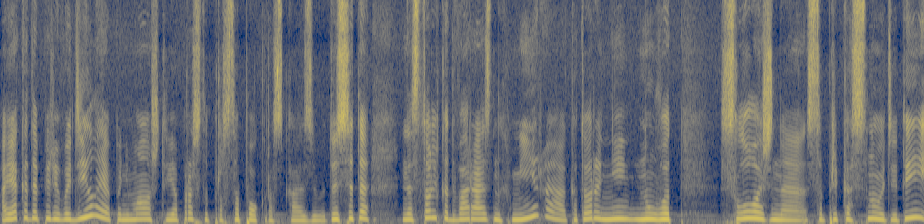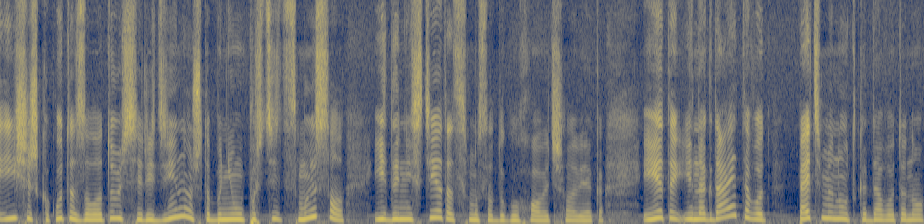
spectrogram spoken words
А я когда переводила, я понимала, что я просто про сапог рассказываю. То есть это настолько два разных мира, которые не, ну вот, сложно соприкоснуть, и ты ищешь какую-то золотую середину, чтобы не упустить смысл и донести этот смысл до глухого человека. И это иногда это вот пять минут, когда вот оно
